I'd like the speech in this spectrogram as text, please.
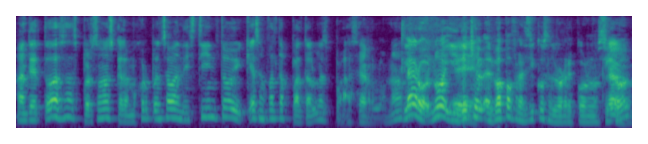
ante todas esas personas que a lo mejor pensaban distinto y que hacen falta pantalones para hacerlo, ¿no? Claro, no, y de eh, hecho el, Papa Francisco se lo reconoció,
